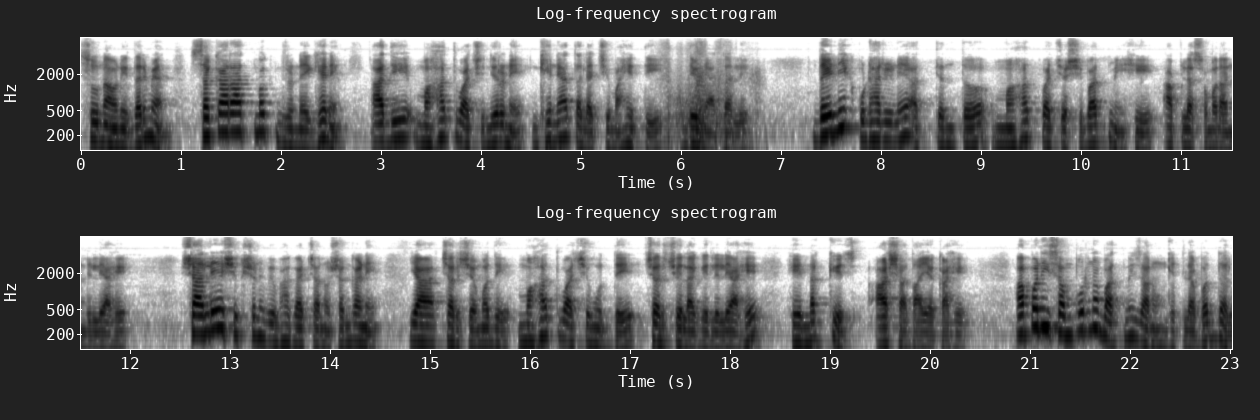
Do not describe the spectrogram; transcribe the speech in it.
सुनावणी दरम्यान सकारात्मक निर्णय घेणे आदी महत्त्वाचे निर्णय घेण्यात आल्याची माहिती देण्यात आली. दैनिक पुढारीने अत्यंत महत्त्वाची अशी बातमी ही आपल्यासमोर आणलेली आहे. शालेय शिक्षण विभागाच्या अनुषंगाने या चर्चेमध्ये महत्त्वाचे मुद्दे चर्चेला गेलेले आहे हे नक्कीच आशादायक आहे. आपण ही संपूर्ण बातमी जाणून घेतल्याबद्दल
